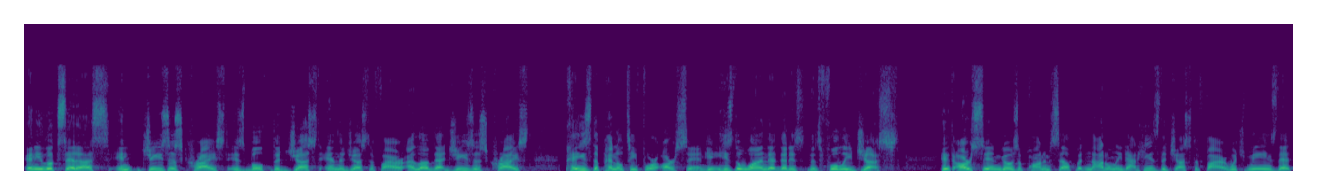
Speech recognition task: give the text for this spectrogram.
and He looks at us, and Jesus Christ is both the just and the justifier. I love that. Jesus Christ pays the penalty for our sin. He, he's the one that, that is that's fully just. Our sin goes upon himself, but not only that, he is the justifier, which means that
